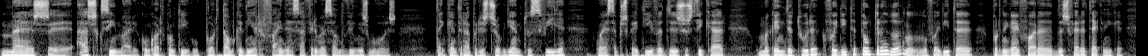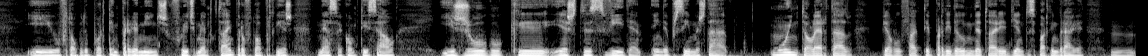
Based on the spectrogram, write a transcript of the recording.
Mas eh, acho que sim, Mário, concordo contigo. O Porto está um bocadinho refém dessa afirmação de Vilas Boas. Tem que entrar para este jogo diante do Sevilha com essa perspectiva de justificar uma candidatura que foi dita pelo treinador, não, não foi dita por ninguém fora da esfera técnica. E o Futebol do Porto tem pergaminhos, felizmente que tem, para o futebol português nessa competição. E julgo que este Sevilha, ainda por cima, está muito alertado pelo facto de ter perdido a eliminatória diante do Sporting Braga. Hum,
